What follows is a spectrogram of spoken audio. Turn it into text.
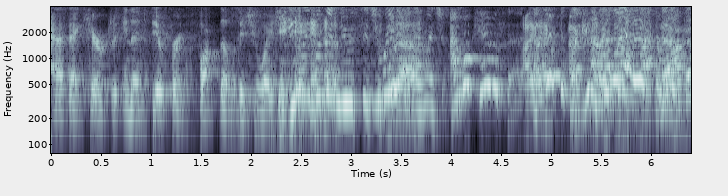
as that character in a different fucked up situation. Dealing with a new situation, Yeah. in which I'm okay with that. I, I, I kind of like that too.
